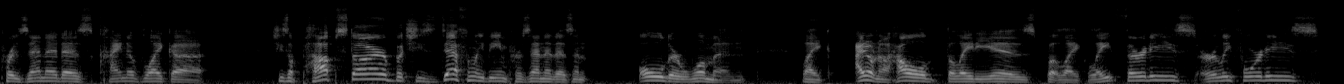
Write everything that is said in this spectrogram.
presented as kind of like a she's a pop star but she's definitely being presented as an older woman like I don't know how old the lady is, but like late 30s, early 40s,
